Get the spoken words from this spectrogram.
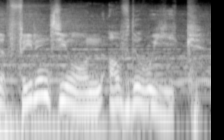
the feeling tune of the week.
